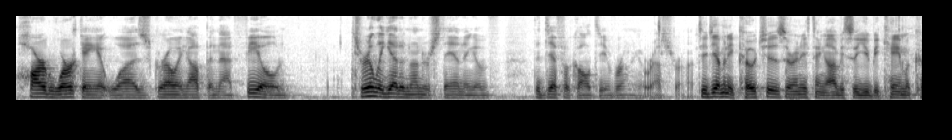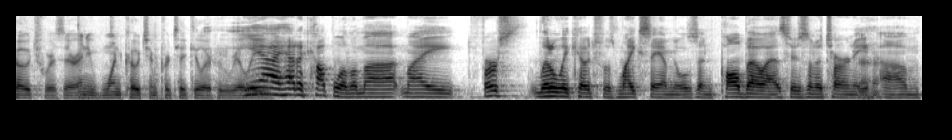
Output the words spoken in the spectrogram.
hardworking it was growing up in that field to really get an understanding of the difficulty of running a restaurant. Did you have any coaches or anything? Obviously, you became a coach. Was there any one coach in particular who really? Yeah, I had a couple of them. Uh, my first Little League coach was Mike Samuels and Paul Boaz, who's an attorney. Uh-huh. Um,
